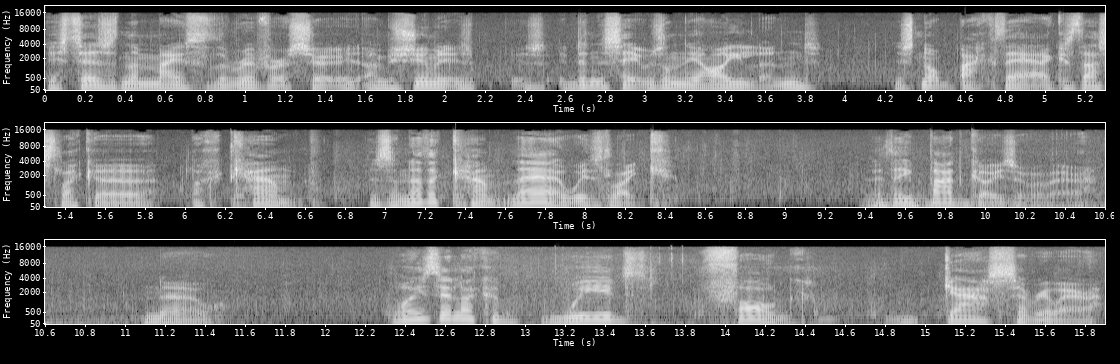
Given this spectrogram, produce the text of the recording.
It says in the mouth of the river, so it, I'm assuming it, was, it didn't say it was on the island. It's not back there because that's like a like a camp. There's another camp there with like. Are they bad guys over there? No. Why is there like a weird fog, gas everywhere?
